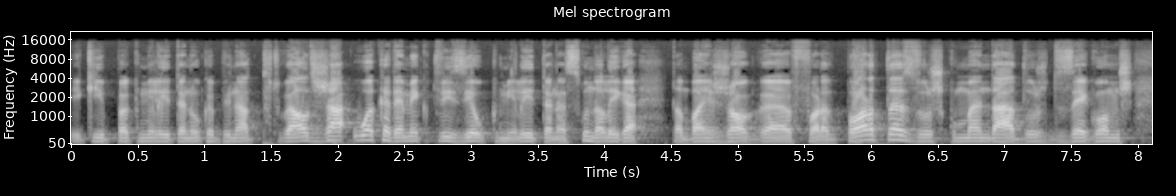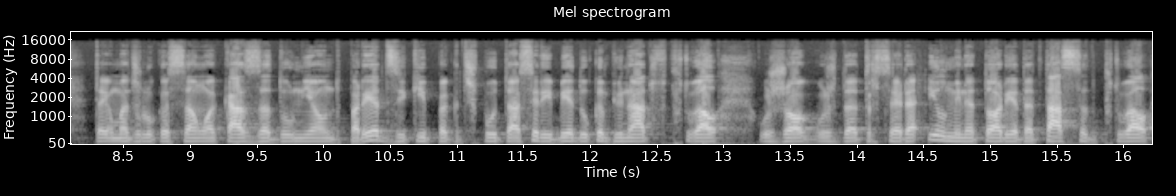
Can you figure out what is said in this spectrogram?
equipa que milita no Campeonato de Portugal. Já o Académico de Viseu, que milita na Segunda Liga, também joga fora de portas. Os comandados de Zé Gomes têm uma deslocação à Casa da União de Paredes, equipa que disputa a Série B do Campeonato de Portugal. Os jogos da terceira eliminatória da Taça de Portugal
